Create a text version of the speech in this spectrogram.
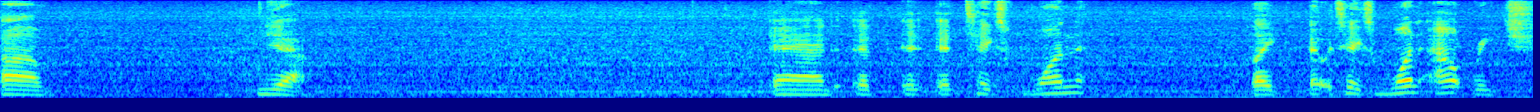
Um, yeah. And it, it, it takes one, like, it takes one outreach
